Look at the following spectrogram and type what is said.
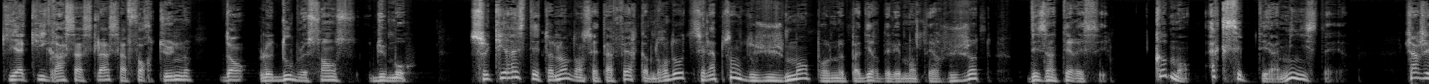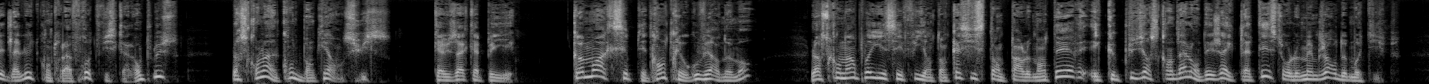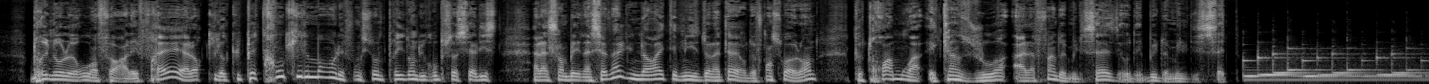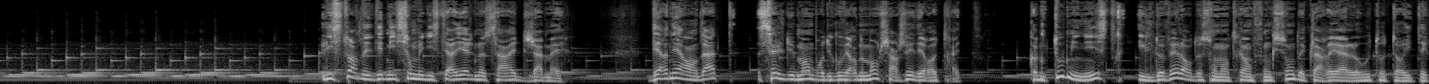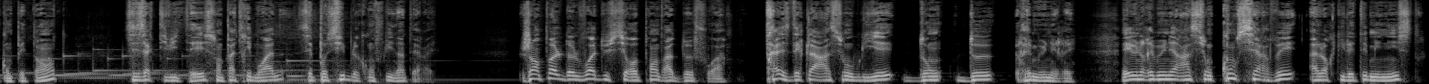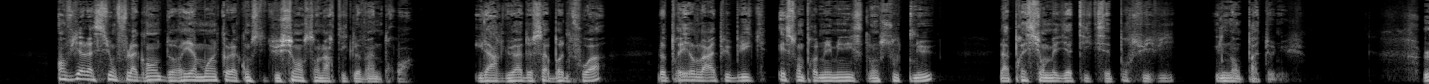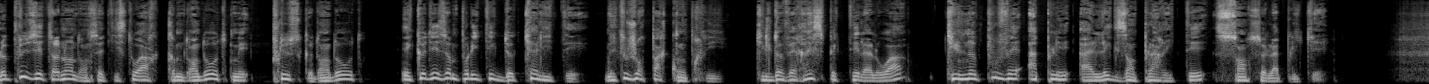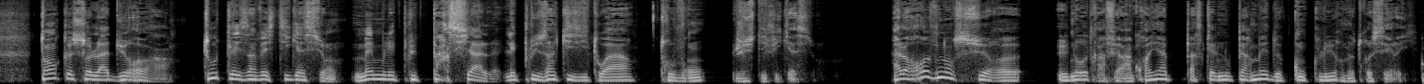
qui acquit grâce à cela sa fortune dans le double sens du mot. Ce qui reste étonnant dans cette affaire, comme dans d'autres, c'est l'absence de jugement, pour ne pas dire d'élémentaire jugeote, des intéressés. Comment accepter un ministère chargé de la lutte contre la fraude fiscale en plus, lorsqu'on a un compte bancaire en Suisse Cahuzac a payé. Comment accepter de rentrer au gouvernement lorsqu'on a employé ses filles en tant qu'assistante parlementaire et que plusieurs scandales ont déjà éclaté sur le même genre de motifs Bruno Leroux en fera les frais, alors qu'il occupait tranquillement les fonctions de président du groupe socialiste à l'Assemblée nationale, il n'aura été ministre de l'Intérieur de François Hollande que trois mois et quinze jours à la fin 2016 et au début 2017. L'histoire des démissions ministérielles ne s'arrête jamais. Dernière en date, celle du membre du gouvernement chargé des retraites. Comme tout ministre, il devait, lors de son entrée en fonction, déclarer à la haute autorité compétente ses activités, son patrimoine, ses possibles conflits d'intérêts. Jean-Paul Delevoye dut s'y reprendre à deux fois. Treize déclarations oubliées, dont deux rémunérées. Et une rémunération conservée alors qu'il était ministre, en violation flagrante de rien moins que la Constitution en son article 23. Il argua de sa bonne foi. Le président de la République et son premier ministre l'ont soutenu. La pression médiatique s'est poursuivie. Ils n'ont pas tenu. Le plus étonnant dans cette histoire, comme dans d'autres, mais plus que dans d'autres, est que des hommes politiques de qualité n'aient toujours pas compris qu'ils devaient respecter la loi, qu'ils ne pouvaient appeler à l'exemplarité sans se l'appliquer. Tant que cela durera, toutes les investigations, même les plus partiales, les plus inquisitoires, trouveront justification. Alors revenons sur euh, une autre affaire incroyable parce qu'elle nous permet de conclure notre série.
